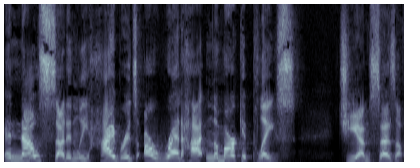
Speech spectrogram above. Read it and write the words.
and now suddenly hybrids are red hot in the marketplace. GM says a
